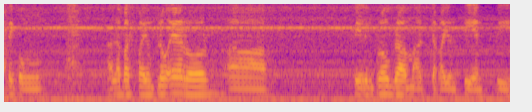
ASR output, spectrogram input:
Natin kung lalabas pa yung flow error, ah, filling program at saka yung TNT.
